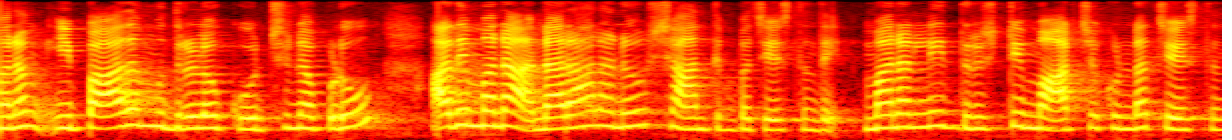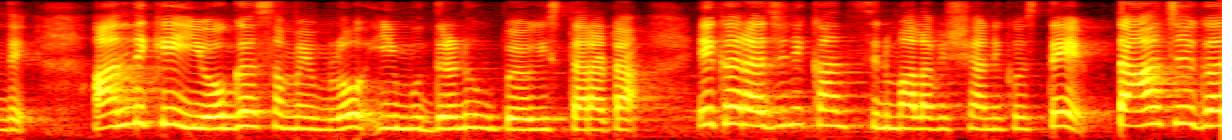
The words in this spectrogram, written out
మనం ఈ పాదముద్రలో కూర్చున్నప్పుడు అది మన నరాలను శాంతింపచేస్తుంది. మనల్ని దృష్టి మార్చకుండా చేస్తుంది. అందుకే యోగా సమయంలో ఈ ముద్రను ఉపయోగిస్తారట. ఇక రజనీకాంత్ సినిమాల విషయానికి వస్తే తాజాగా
